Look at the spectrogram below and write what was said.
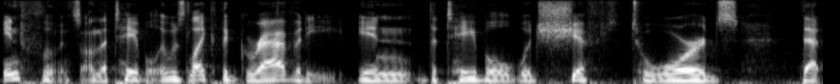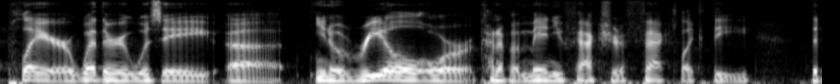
influence on the table. It was like the gravity in the table would shift towards that player whether it was a uh, you know real or kind of a manufactured effect like the the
